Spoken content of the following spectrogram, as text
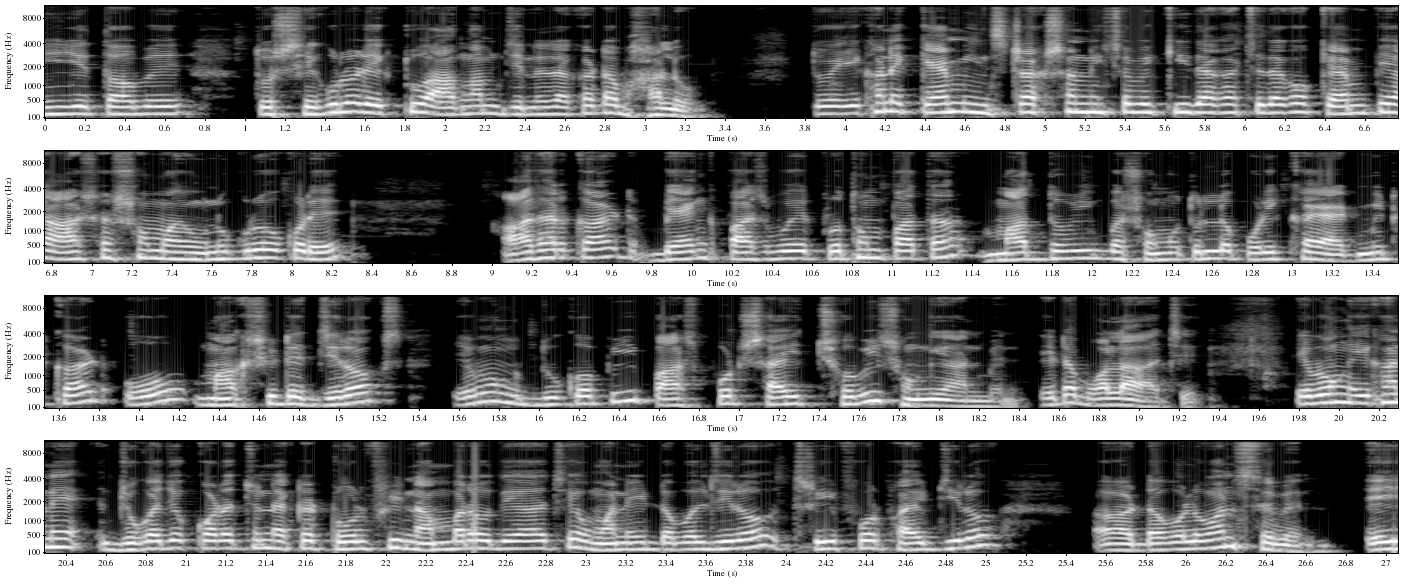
নিয়ে যেতে হবে, তো সেগুলোর একটু আগাম জেনে রাখাটা ভালো। তো এখানে ক্যাম্প ইনস্ট্রাকশন হিসেবে কি দেখাচ্ছে? দেখো, ক্যাম্পে আসার সময় অনুগ্রহ করে আধার কার্ড ব্যাংক পাসবইয়ের প্রথম পাতা মাধ্যমিক বা সমতুল্য পরীক্ষায় অ্যাডমিট কার্ড ও মার্কশিটের জেরক্স এবং দু কপি পাসপোর্ট সাইজ ছবি সঙ্গে আনবেন। এটা বলা আছে। এবং এখানে যোগাযোগ করার জন্য একটা টোল ফ্রি নাম্বারও দেওয়া আছে one eight double zero three four five zero double one seven এই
